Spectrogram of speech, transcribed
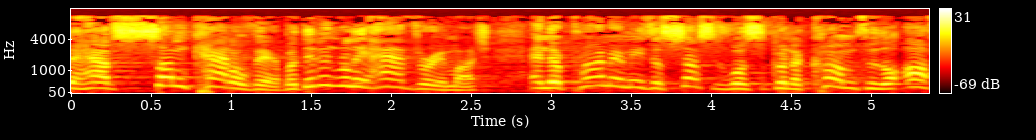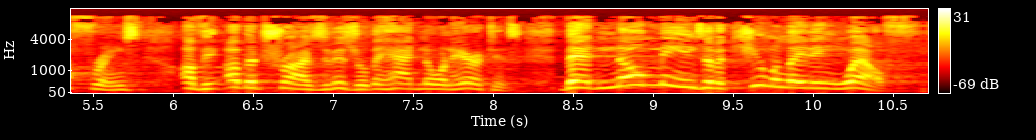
to have some cattle there, but they didn't really have very much. And their primary means of sustenance was going to come through the offerings of the other tribes of Israel. They had no inheritance. They had no means of accumulating wealth.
